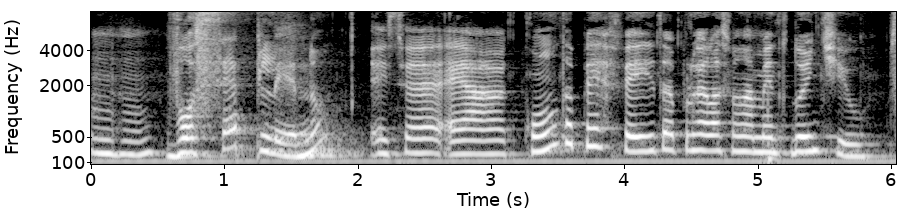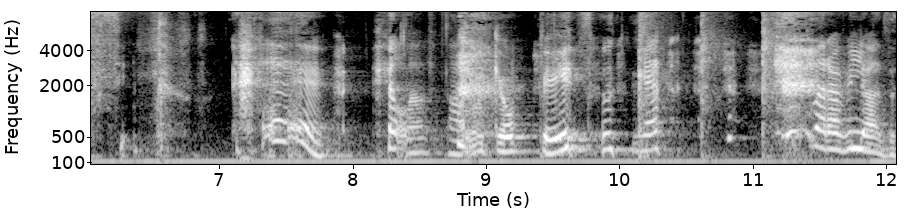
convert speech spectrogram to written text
Uhum. Você é pleno. Essa é, é, a conta perfeita pro relacionamento doentio. Sim. É. Ela fala o que eu penso. Né? Maravilhosa.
